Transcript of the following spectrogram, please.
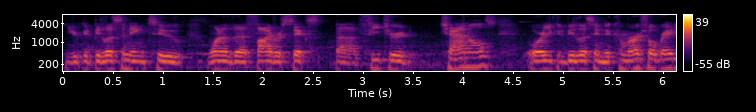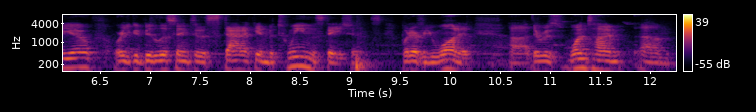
you could be listening to one of the five or six uh, featured channels, or you could be listening to commercial radio, or you could be listening to the static in between the stations, whatever you wanted. There was one time um,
